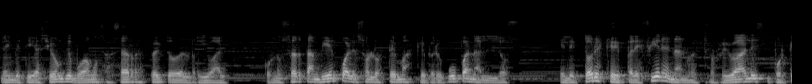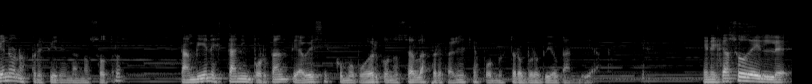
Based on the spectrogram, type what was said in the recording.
la investigación que podamos hacer respecto del rival. Conocer también cuáles son los temas que preocupan a los electores que prefieren a nuestros rivales y por qué no nos prefieren a nosotros, también es tan importante a veces como poder conocer las preferencias por nuestro propio candidato. En el caso de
